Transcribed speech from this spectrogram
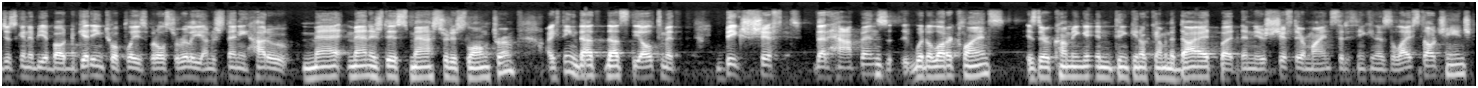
just going to be about getting to a place, but also really understanding how to ma- manage this, master this long term. I think that that's the ultimate big shift that happens with a lot of clients. Is they're coming in thinking, okay, I'm going to diet, but then you shift their mindset to thinking as a lifestyle change.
